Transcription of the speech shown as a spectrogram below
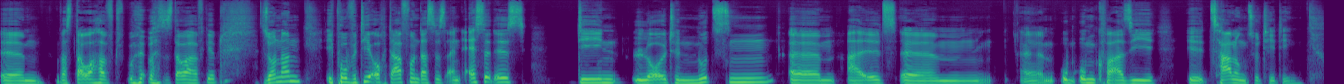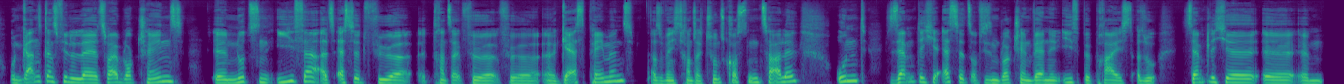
ähm, was dauerhaft, was es dauerhaft gibt, sondern ich profitiere auch davon, dass es ein Asset ist, den Leute nutzen ähm, als ähm, ähm, um, um quasi äh, Zahlungen zu tätigen. Und ganz, ganz viele Layer 2 Blockchains äh, nutzen Ether als Asset für, äh, für, für äh, Gas Payments, also wenn ich Transaktionskosten zahle. Und sämtliche Assets auf diesem Blockchain werden in ETH bepreist. Also sämtliche äh, ähm,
